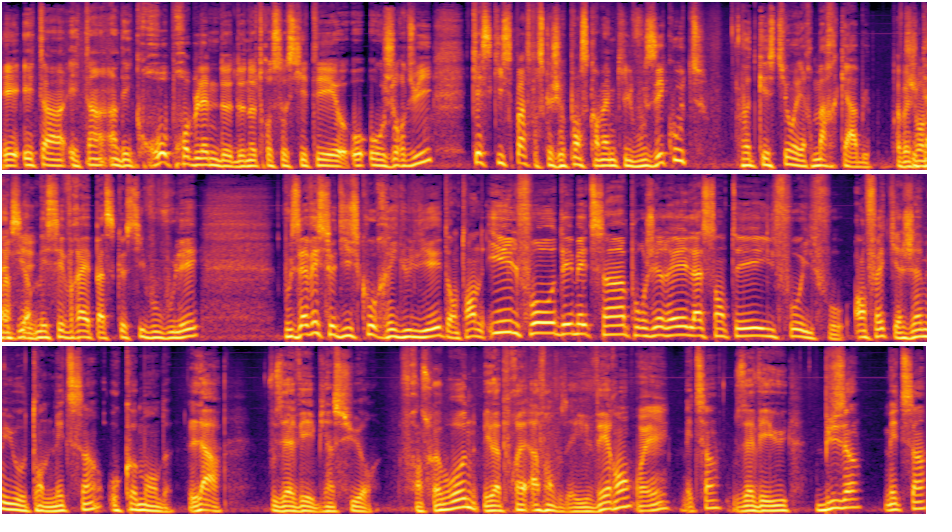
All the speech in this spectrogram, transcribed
est, est un, est un, un, des gros problèmes de, de notre société aujourd'hui. Qu'est-ce qui se passe? Parce que je pense quand même qu'il vous écoute. Votre question est remarquable. Ah ben, mais c'est vrai parce que si vous voulez, vous avez ce discours régulier d'entendre il faut des médecins pour gérer la santé, il faut, il faut. En fait, il n'y a jamais eu autant de médecins aux commandes. Là, vous avez bien sûr François Braun, mais après, avant, vous avez eu Véran, oui. médecin. Vous avez eu Buzyn, médecin.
